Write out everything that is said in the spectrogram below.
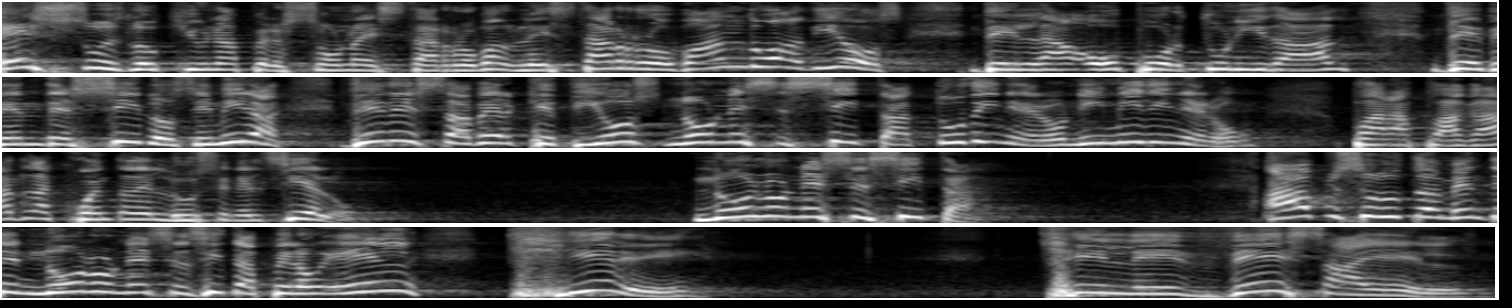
Eso es lo que una persona está robando. Le está robando a Dios de la oportunidad de bendecirlos. Y mira, debes saber que Dios no necesita tu dinero ni mi dinero para pagar la cuenta de luz en el cielo. No lo necesita. Absolutamente no lo necesita, pero Él quiere que le des a Él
